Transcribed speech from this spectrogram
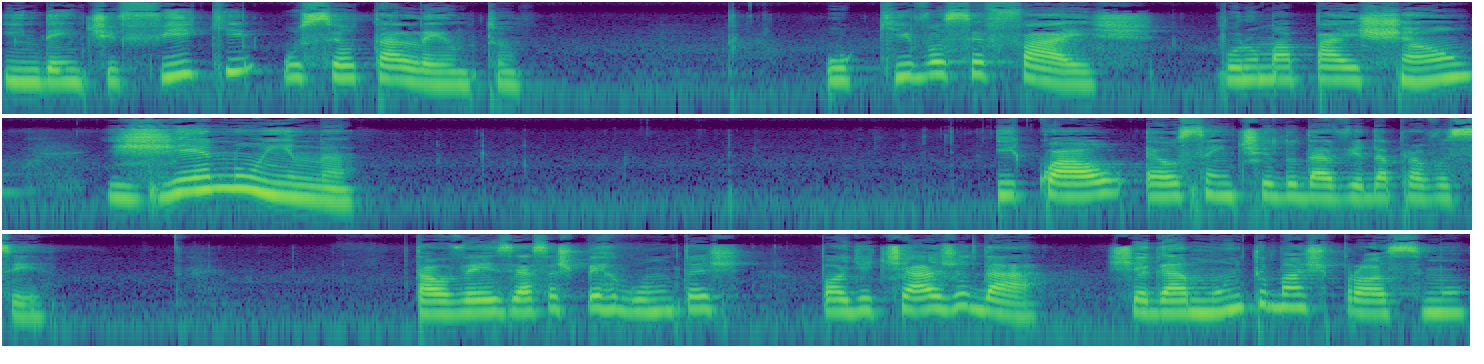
identifique o seu talento o que você faz por uma paixão genuína e qual é o sentido da vida para você. Talvez essas perguntas pode te ajudar a chegar muito mais próximo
